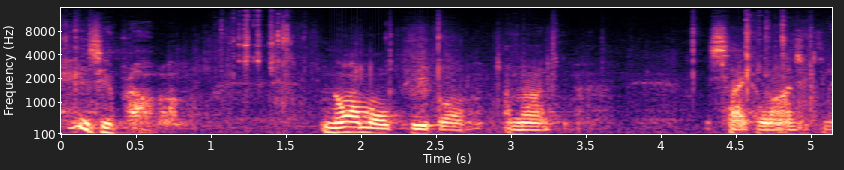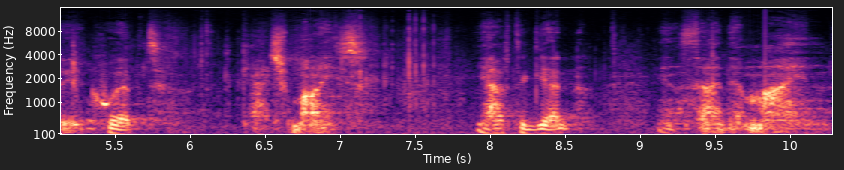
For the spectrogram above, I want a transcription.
Here's your problem. Normal people are not psychologically equipped to catch mice. You have to get inside their mind.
